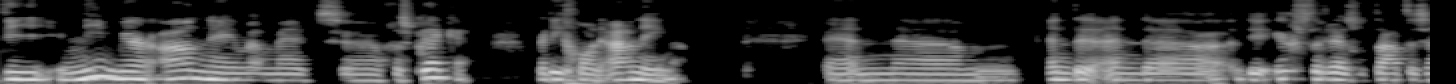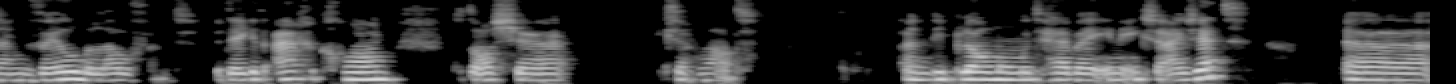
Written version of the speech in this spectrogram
die niet meer aannemen met gesprekken, maar die gewoon aannemen. En, um, en, de, en de, de eerste resultaten zijn veelbelovend. Betekent eigenlijk gewoon dat als je, ik zeg maar wat, een diploma moet hebben in X, Y, Z, uh,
